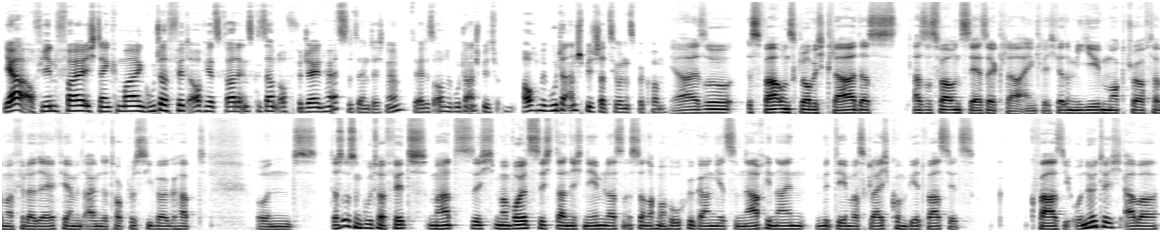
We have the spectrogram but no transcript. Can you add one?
ja, auf jeden Fall, ich denke mal, ein guter Fit auch jetzt gerade insgesamt auch für Jalen Hurts letztendlich, ne? Der hat jetzt auch eine gute Anspielstation, auch eine gute Anspielstation jetzt bekommen. Ja, also es war uns, glaube ich, klar, dass, also es war uns sehr, sehr klar eigentlich. Wir hatten mit jedem Mock-Draft haben wir Philadelphia mit einem der Top-Receiver gehabt. Und das ist ein guter Fit. Man hat sich, man wollte es sich dann nicht nehmen lassen, ist dann nochmal hochgegangen. Jetzt im Nachhinein mit dem, was gleich kommen wird, war es jetzt quasi unnötig, aber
